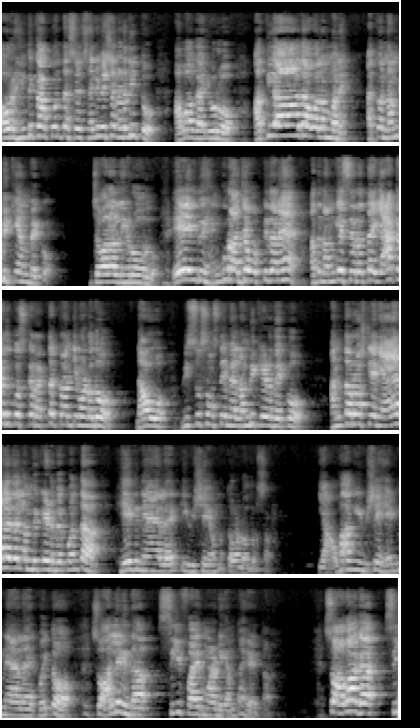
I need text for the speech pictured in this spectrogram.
ಅವ್ರ ಹಿಂದಕ್ಕೆ ಹಾಕುವಂತ ಸನ್ನಿವೇಶ ನಡೆದಿತ್ತು. ಅವಾಗ ಇವರು ಅತಿಯಾದ ಅವಲಂಬನೆ ಅಥವಾ ನಂಬಿಕೆ ಅನ್ಬೇಕು ಜವಾಹರ್ಲಾಲ್ ನೆಹರು ಅವ್ರದ್ದು. ಏ, ಇದು ಹೆಂಗು ರಾಜ್ಯ ಒಪ್ಪಿದಾನೆ? ಅದು ನಮ್ಗೆ ಸೇರುತ್ತೆ. ಯಾಕೆ ಅದಕ್ಕೋಸ್ಕರ ರಕ್ತ ಕ್ರಾಂತಿ ಮಾಡೋದು? ನಾವು ವಿಶ್ವಸಂಸ್ಥೆ ಮೇಲೆ ನಂಬಿಕೆ ಇಡಬೇಕು, ಅಂತಾರಾಷ್ಟ್ರೀಯ ನ್ಯಾಯಾಲಯದಲ್ಲಿ ನಂಬಿಕೆ ಇಡಬೇಕು ಅಂತ ಹೇಗೆ ನ್ಯಾಯಾಲಯಕ್ಕೆ ಈ ವಿಷಯವನ್ನು ತಗೊಂಡೋದ್ರು ಸರ್? ಯಾವಾಗ ಈ ವಿಷಯ ಹೇಗೆ ನ್ಯಾಯಾಲಯಕ್ಕೆ ಹೋಯ್ತೋ ಸೊ ಅಲ್ಲಿಂದ ಸಿ ಫೈರ್ ಮಾಡಿ ಅಂತ ಹೇಳ್ತಾರೆ. ಸೊ ಅವಾಗ ಸಿ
